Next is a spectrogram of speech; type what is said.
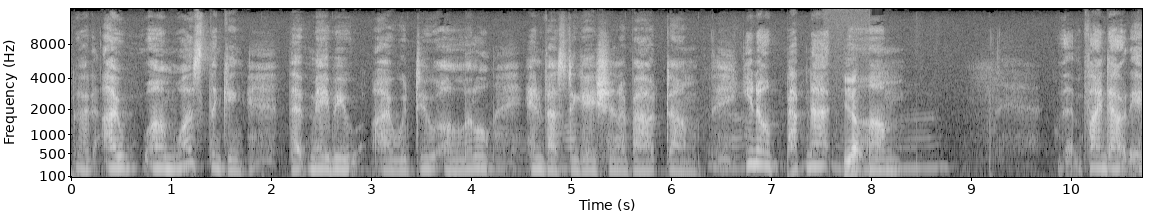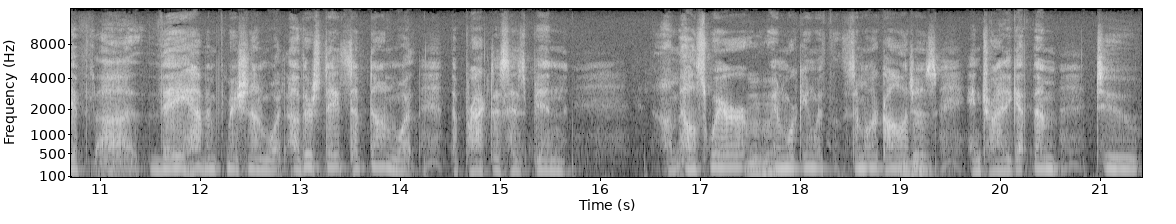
good. I um, was thinking that maybe I would do a little investigation about, um, you know, PEPNET. Yep. Um, find out if uh, they have information on what other states have done, what the practice has been um, elsewhere mm-hmm. in working with similar colleges, mm-hmm. and trying to get them to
